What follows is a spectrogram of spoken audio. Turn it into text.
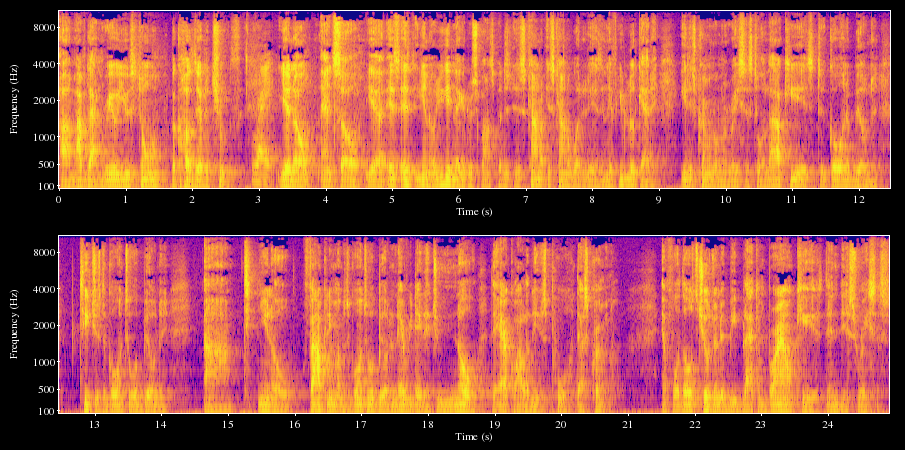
Um, I've gotten real used to them because they're the truth, right? You know, and so yeah, it's it. You know, you get negative response, but it's, it's kind of it's kind of what it is. And if you look at it, it is criminal and racist to allow kids to go in a building, teachers to go into a building, um, t- you know, faculty members to go into a building every day that you know the air quality is poor. That's criminal and for those children to be black and brown kids, then this racist.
